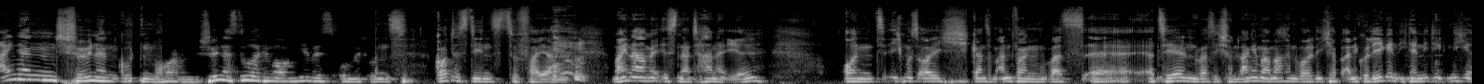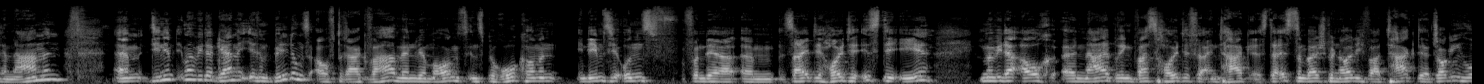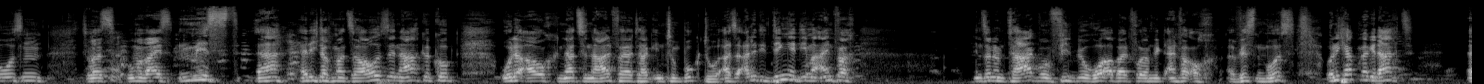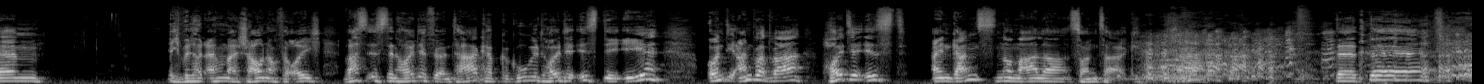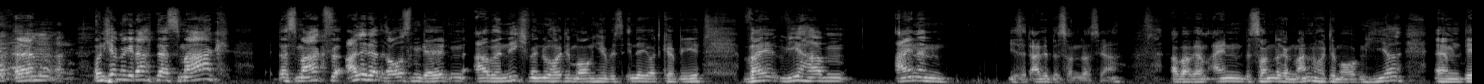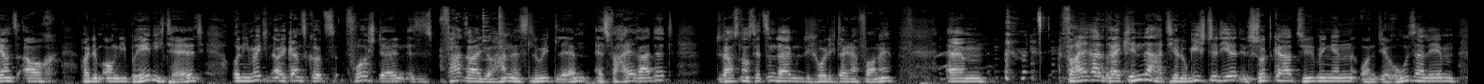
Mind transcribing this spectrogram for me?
Einen schönen guten Morgen. Schön, dass du heute Morgen hier bist, um mit uns Gottesdienst zu feiern. Mein Name ist Nathanael und ich muss euch ganz am Anfang was äh, erzählen, was ich schon lange mal machen wollte. Ich habe eine Kollegin, ich nenne nicht, nicht ihren Namen, ähm, die nimmt immer wieder gerne ihren Bildungsauftrag wahr, wenn wir morgens ins Büro kommen, indem sie uns von der ähm, Seite heuteist.de immer wieder auch äh, nahebringt, was heute für ein Tag ist. Da ist zum Beispiel neulich war Tag der Jogginghosen, sowas, wo man weiß, Mist, ja, hätte ich doch mal zu Hause nachgeguckt. Oder auch Nationalfeiertag in Timbuktu. Also alle die Dinge, die man einfach in so einem Tag, wo viel Büroarbeit vor ihm liegt, einfach auch wissen muss. Und ich habe mir gedacht, ähm, ich will heute einfach mal schauen, auch für euch, was ist denn heute für ein Tag? Hab gegoogelt, heute ist.de und die Antwort war, heute ist ein ganz normaler Sonntag. da, da. Ähm, und ich habe mir gedacht, das mag, das mag für alle da draußen gelten, aber nicht, wenn du heute Morgen hier bist in der JKB, weil wir haben einen ihr seid alle besonders, ja. Aber wir haben einen besonderen Mann heute Morgen hier, ähm, der uns auch heute Morgen die Predigt hält. Und ich möchte ihn euch ganz kurz vorstellen. Es ist Pfarrer Johannes Luitle. Er ist verheiratet, Du darfst noch sitzen bleiben, ich hole dich gleich nach vorne. Ähm, verheiratet, drei Kinder, hat Theologie studiert in Stuttgart, Tübingen und Jerusalem.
